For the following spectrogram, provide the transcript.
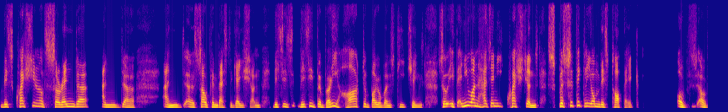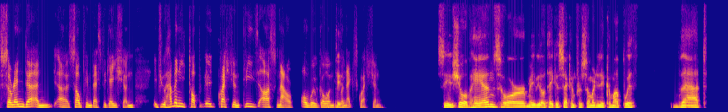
this question of surrender and uh, and uh, self-investigation, this is this is the very heart of Bhagavan's teachings. So, if anyone has any questions specifically on this topic of of surrender and uh, self-investigation, if you have any top uh, question, please ask now, or we'll go on to the next question. See a show of hands, or maybe it'll take a second for somebody to come up with that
